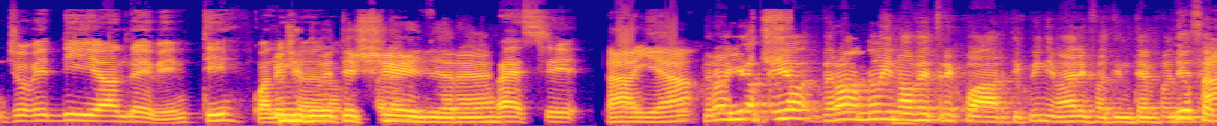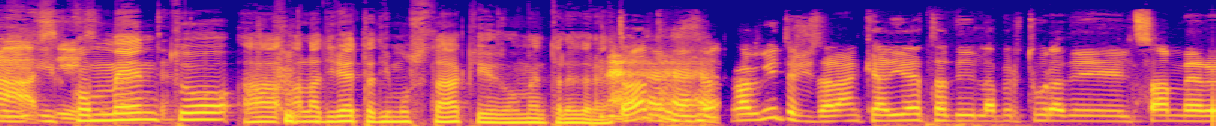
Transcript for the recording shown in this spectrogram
giovedì alle 20. Quando quindi la dovete conferenza. scegliere Eh sì. Aia. però, io, io- però noi 9 e tre quarti quindi magari fate in tempo di io farei Ah, il sì, commento a- alla diretta di Mustacchi che commenta le tre Tra l'altro, probabilmente ci sarà anche la diretta dell'apertura del Summer eh,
